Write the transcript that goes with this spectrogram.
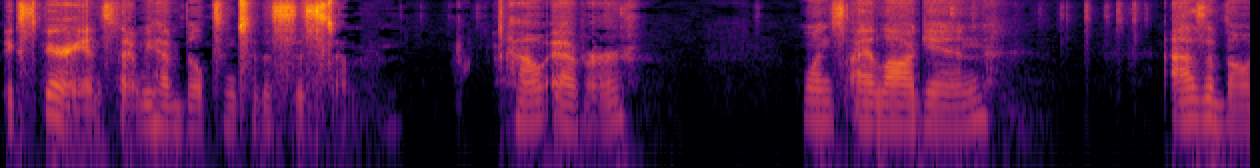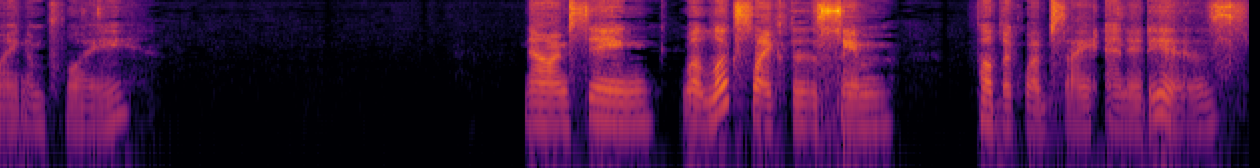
experience that we have built into the system. However, once I log in as a Boeing employee, now I'm seeing what looks like the same public website, and it is,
